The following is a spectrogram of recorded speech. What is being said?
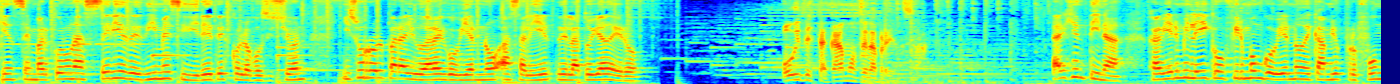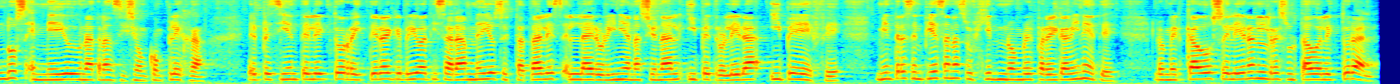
quien se embarcó en una serie de dimes y diretes con la oposición y su rol para ayudar al gobierno a salir del atolladero. Hoy destacamos de la prensa. Argentina. Javier Milei confirma un gobierno de cambios profundos en medio de una transición compleja. El presidente electo reitera que privatizará medios estatales, la aerolínea nacional y petrolera IPF, mientras empiezan a surgir nombres para el gabinete. Los mercados celebran el resultado electoral,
